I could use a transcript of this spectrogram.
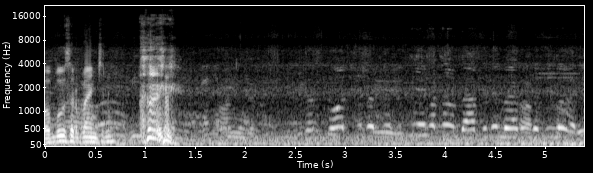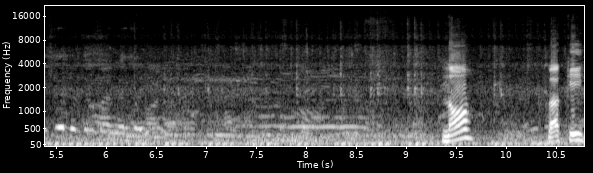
ਬੱਬੂ ਸਰਪੰਚ ਨੂੰ। ਨੌ? ਬਾਕੀ?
